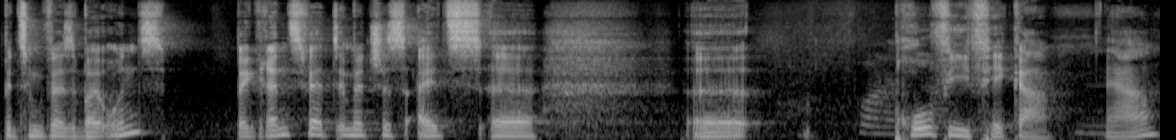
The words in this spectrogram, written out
beziehungsweise bei uns, bei Grenzwert Images als äh, äh, Profi-Ficker, ja.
